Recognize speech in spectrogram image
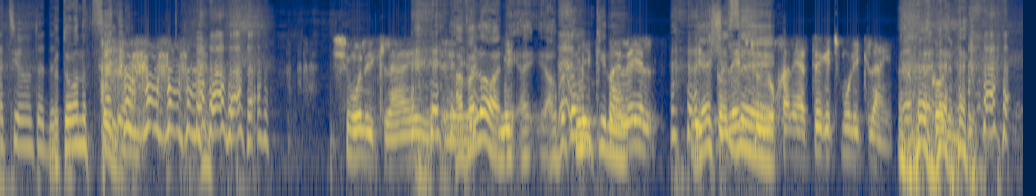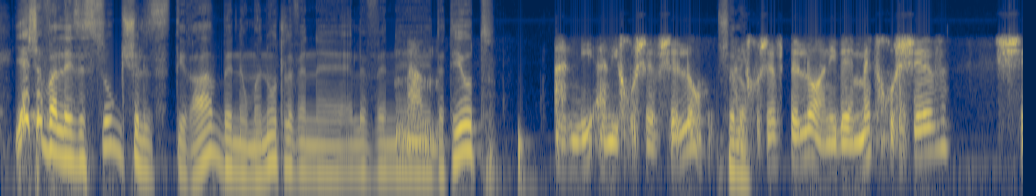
הציונות הדתית. בתור הנציג. שמולי קליין. אה, אבל לא, אני, הרבה פעמים כאילו... מתפלל, יש מתפלל איזה- שהוא יוכל לייצג את שמולי קליין. יש אבל איזה סוג של סתירה בין אומנות לבין, מה? דתיות. אני, אני חושב שלא. שלא. אני חושב שלא. אני באמת חושב ש...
